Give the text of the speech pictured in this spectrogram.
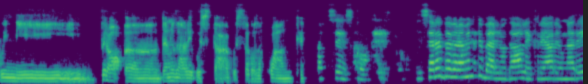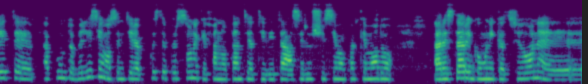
quindi però eh, da notare questa, questa, cosa qua anche. Pazzesco. Sarebbe veramente bello, Dale, creare una rete, appunto, è bellissimo sentire queste persone che fanno tante attività, se riuscissimo in qualche modo a restare in comunicazione, e,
